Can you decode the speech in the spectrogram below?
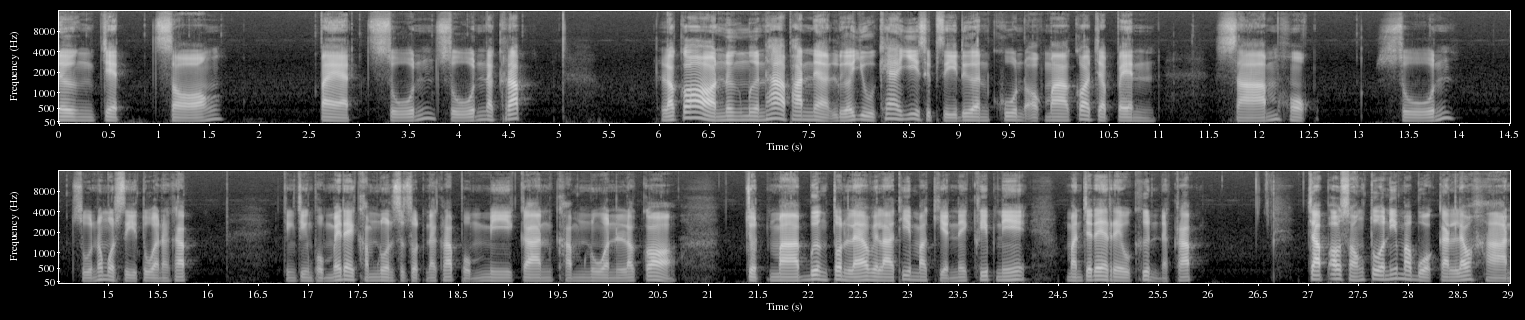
172,800 นะครับ แล้วก็ 15,000เนี่ยเหลืออยู่แค่ 24 เดือนคูณออกมาก็จะเป็น 360 0 ทั้งหมด 4 ตัวนะครับ จริงๆ ผมไม่ได้คำนวณสดๆนะครับ ผมมีการคำนวณแล้วก็จดมาเบื้องต้นแล้ว เวลาที่มาเขียนในคลิปนี้ มันจะได้เร็วขึ้นนะครับ จับเอา 2 ตัวนี้มาบวกกันแล้วหาร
